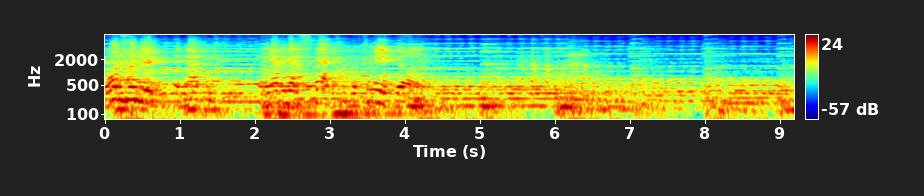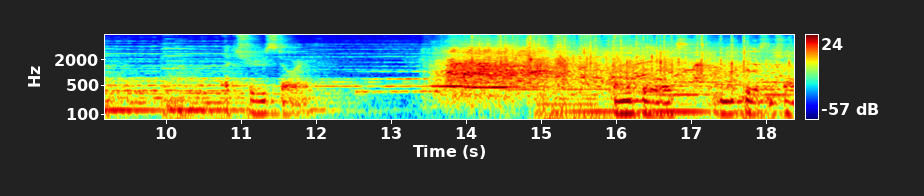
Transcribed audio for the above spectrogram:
100 and nothing. And you haven't got a speck of comedic ability. A true story. From the creators of the Nick Peterson Show.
